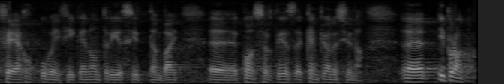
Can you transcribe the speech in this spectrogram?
Ferro, o Benfica não teria sido também, com certeza, campeão nacional. e pronto,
